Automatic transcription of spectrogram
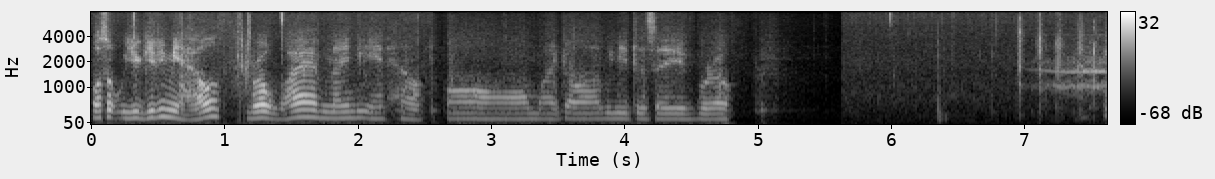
Also, you're giving me health? Bro, why I have 98 health? Oh my god, we need to save, bro.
